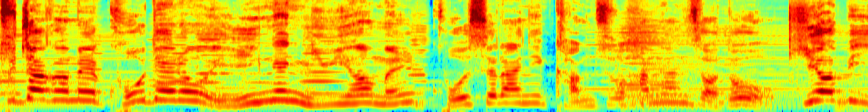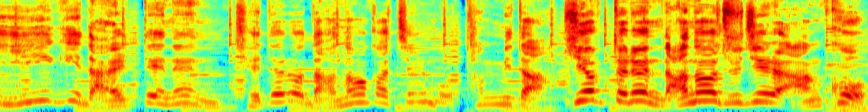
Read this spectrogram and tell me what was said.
투자금을 그대로 잃는 위험을 고스란히 감수하면서도 기업이 이익이 날 때는 제대로 나눠 갖질 못합니다. 기업들은 나눠주질 않고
